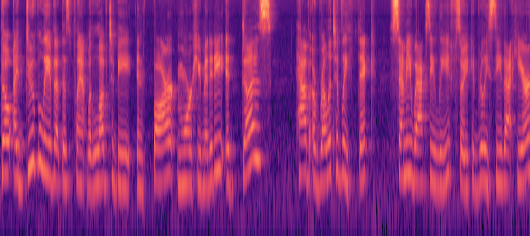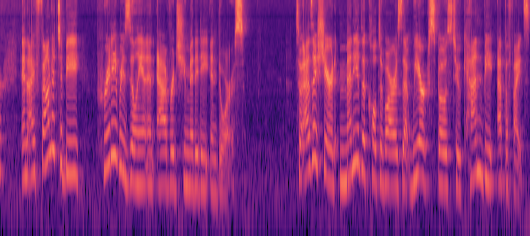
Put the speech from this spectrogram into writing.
Though I do believe that this plant would love to be in far more humidity, it does have a relatively thick semi-waxy leaf, so you could really see that here. And I found it to be pretty resilient in average humidity indoors. So as I shared, many of the cultivars that we are exposed to can be epiphytes,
